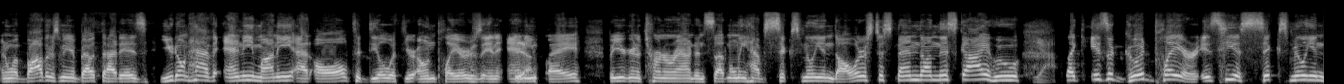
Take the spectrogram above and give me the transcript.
And what bothers me about that is you don't have any money at all to deal with your own players in any Yeah. way, but you're going to turn around and suddenly have $6 million to spend on this guy who yeah. like is a good player. Is he a $6 million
